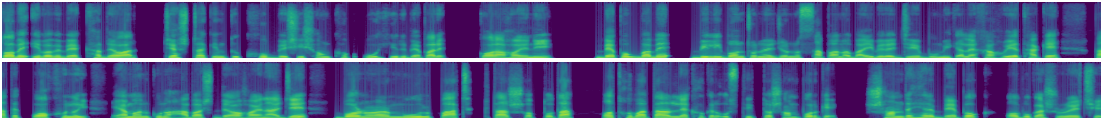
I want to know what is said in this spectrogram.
তবে এভাবে ব্যাখ্যা দেওয়ার চেষ্টা কিন্তু খুব বেশি সংখ্যক ওহির ব্যাপারে করা হয়নি। ব্যাপকভাবে বিলি বন্টনের জন্য ছাপানো বাইবেলে যে ভূমিকা লেখা হয়ে থাকে, তাতে কখনোই এমন কোনো আভাস দেওয়া হয় না যে বর্ণনার মূল পাঠ তার সত্যতা অথবা তার লেখকের অস্তিত্ব সম্পর্কে সন্দেহের ব্যাপক অবকাশ রয়েছে।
